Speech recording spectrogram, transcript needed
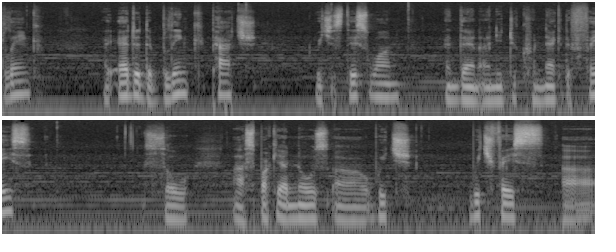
blink, I added the blink patch, which is this one, and then I need to connect the face. So uh, knows uh, which which face uh,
